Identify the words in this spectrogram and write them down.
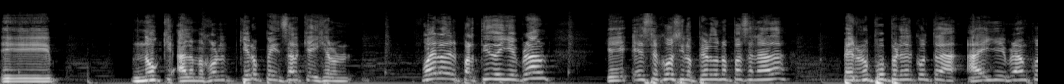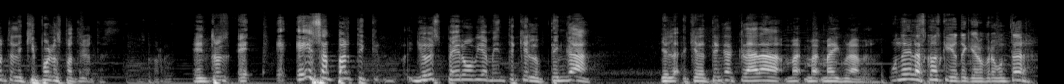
Eh, no que a lo mejor quiero pensar que dijeron fuera del partido de AJ Brown que este juego si lo pierdo no pasa nada, pero no puedo perder contra a AJ Brown contra el equipo de los Patriotas. Entonces, eh, eh, esa parte yo espero obviamente que lo obtenga, que la, que la tenga clara Mike Gravel. Una de las cosas que yo te quiero preguntar,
